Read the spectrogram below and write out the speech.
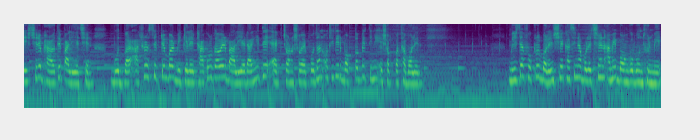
দেশ ছেড়ে ভারতে পালিয়েছেন। বুধবার আঠারো সেপ্টেম্বর বিকেলে ঠাকুরগাঁওয়ের বালিয়াডাঙ্গিতে এক জনসভায় প্রধান অতিথির বক্তব্যে তিনি এসব কথা বলেন। মির্জা ফখরুল বলেন, শেখ হাসিনা বলেছিলেন, আমি বঙ্গবন্ধুর মেয়ে।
